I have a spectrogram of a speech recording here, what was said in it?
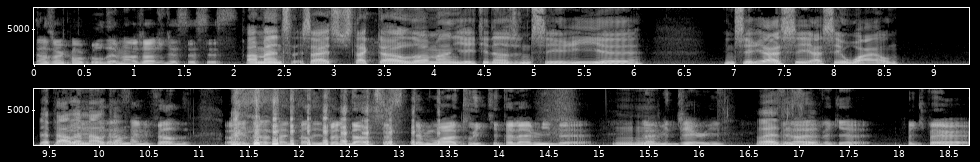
Dans un concours de mangeage de saucisses. Ah, man, ça, ça va-tu cet acteur-là, man? Il a été dans une série. euh, une série assez, assez wild. Le père Ouais, de il était Malcolm? Dans Seinfeld. Ouais, il était dans Seinfeld. il jouait le dentiste Tim Watley, qui était l'ami de... Mhm. l'ami de Jerry. Ouais, c'est ça. Fait que, fait qu'il fait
